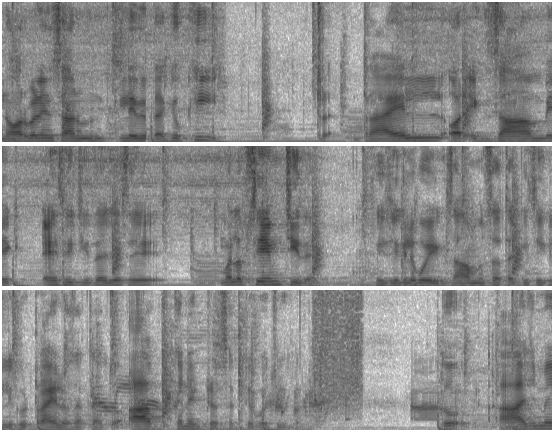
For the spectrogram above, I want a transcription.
नॉर्मल इंसान के लिए भी होता है, क्योंकि ट्रायल और एग्ज़ाम एक ऐसी चीज़ है जैसे मतलब सेम चीज़ है। किसी के लिए कोई एग्ज़ाम हो सकता है, किसी के लिए कोई ट्रायल हो सकता है तो आप कनेक्ट कर सकते हो वो चीज़ें। तो आज मैं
